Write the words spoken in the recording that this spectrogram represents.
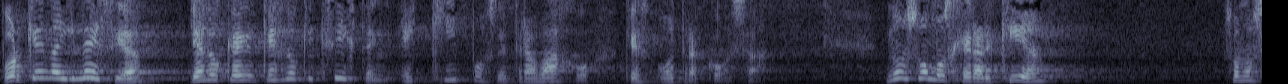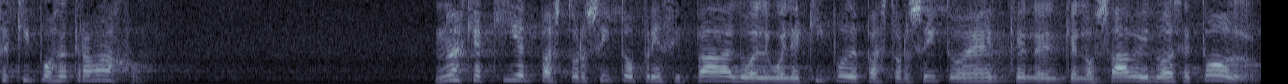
Porque en la iglesia, ¿qué es lo que, qué es lo que existen? Equipos de trabajo, que es otra cosa. No somos jerarquía, somos equipos de trabajo. No es que aquí el pastorcito principal o el, equipo de pastorcitos es el que, lo sabe y lo hace todo.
